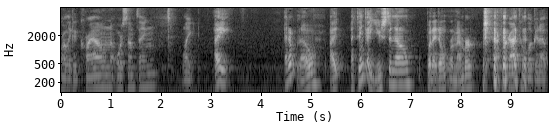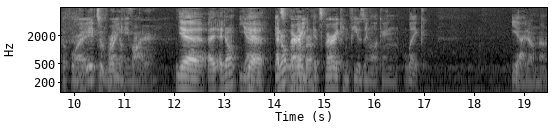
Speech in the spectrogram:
or like a crown or something. Like I I don't know. I I think I used to know, but I don't remember. I forgot to look it up before I Maybe it's a before I ring of came in. fire. Yeah, I, I don't. Yeah, Yeah, I don't very, remember. It's very confusing looking. Like, yeah, I don't know.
